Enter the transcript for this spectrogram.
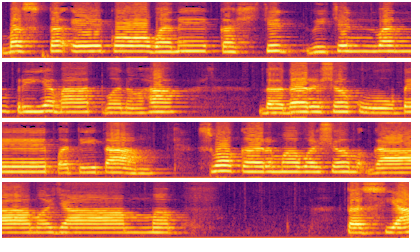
बस्त एको वने कश्चिद्विचिन्वन् प्रियमात्मनः। ददर्शकूपे पतिताम् स्वकर्मवशगामजाम् तस्या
